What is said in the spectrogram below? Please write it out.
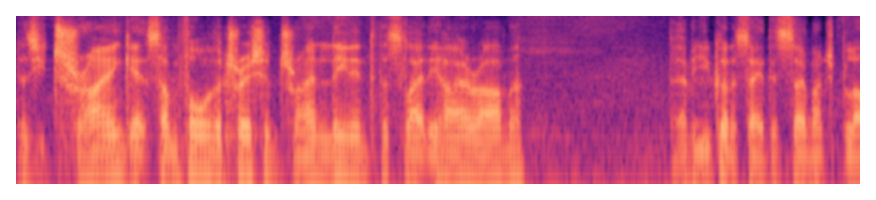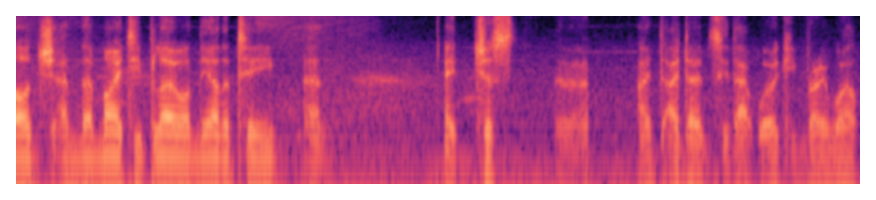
Does he try and get some form of attrition? Try and lean into the slightly higher armor? I mean, you've got to say there's so much blodge and the mighty blow on the other team, and it just uh, I, I don't see that working very well.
